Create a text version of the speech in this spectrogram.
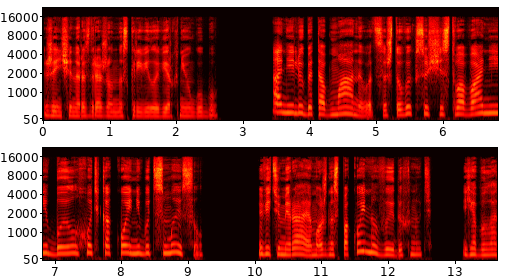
Женщина раздраженно скривила верхнюю губу. Они любят обманываться, что в их существовании был хоть какой-нибудь смысл. Ведь, умирая, можно спокойно выдохнуть. Я была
